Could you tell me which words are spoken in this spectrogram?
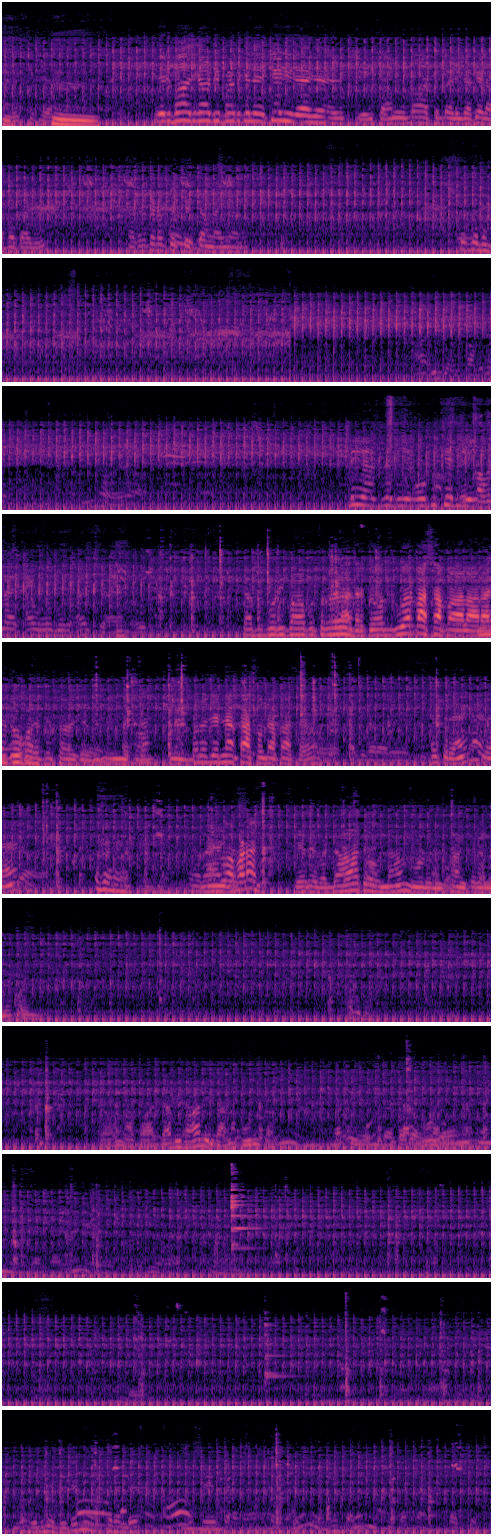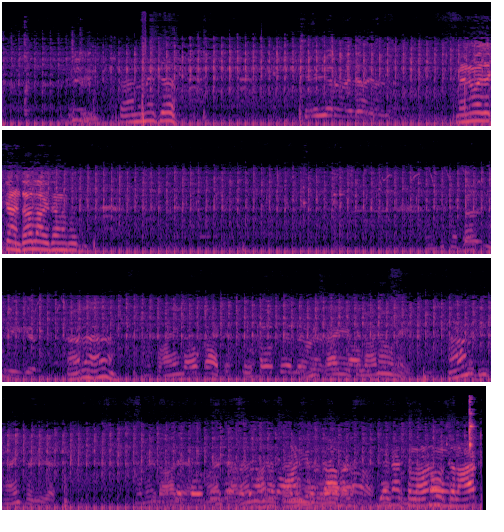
ਜਿਹੜੀ ਬਾਜ ਗਾਡੀ ਪੜ ਕੇ ਲੈ ਕਿਹੜੀ dua pas apa? Kalau jenaka sudah pas. ಬೇರೆ ಬಡ್ಡಾಟ ನಾವು ನೋಡೋದು ಸಂಕ್ರಮಣ ಜಾಬಿ ಬಾಲಿ ಗಾನ ಕೂಡಿಸ್ತಾರೆ വീട്ടിൽ നിന്ന് നോക്കാറുണ്ട് 95 ਚ ਮੈਨੂੰ ਅਜੇ ਘੰਟਾ ਲੱਗ ਜਾਣਾ ਕੁਝ ਸਾਰਾ ਪਾਣੀ ਲਾਓ ਘਾਟ ਸਾਈਂ ਚਲਾਣਾ ਉਹਨੇ ਹਾਂ ਗੱਡੀ ਸਾਈਂ ਖੜੀ ਰੱਖ ਮੈਂ ਜਾਣਾ ਮੈਂ ਪਾਣੀ ਦਾ ਜਿਹੜਾ ਚਲਾਣਾ ਉਹ ਚਲਾ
